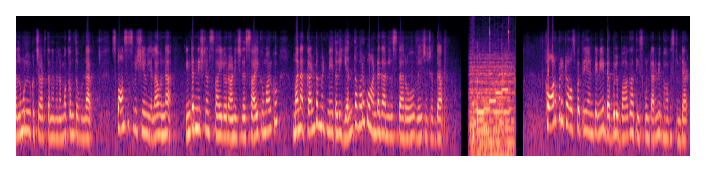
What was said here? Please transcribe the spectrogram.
నలుమూలలకు చాటుతానన్న నమ్మకంతో ఉన్నారు. స్పాన్సర్స్ విషయం ఎలా ఉన్నా ఇంటర్నేషనల్ స్థాయిలో రాణించిన సాయి కుమార్కు మన కంటోన్మెంట్ నేతలు ఎంతవరకు అండగా నిలుస్తారో వేచి చూద్దాం. కార్పొరేట్ ఆసుపత్రి అంటేనే డబ్బులు బాగా తీసుకుంటారని భావిస్తుంటారు.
